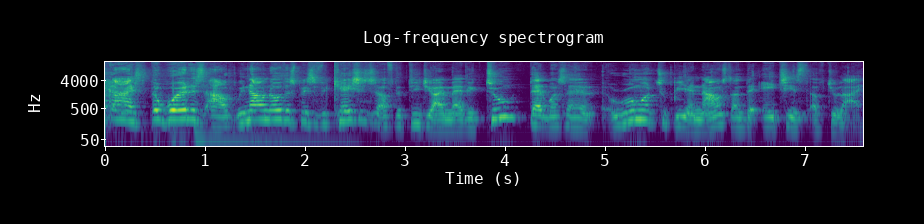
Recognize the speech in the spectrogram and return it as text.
Hi guys, the word is out. We now know the specifications of the DJI Mavic 2 that was uh, a rumor to be announced on the 18th of July.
